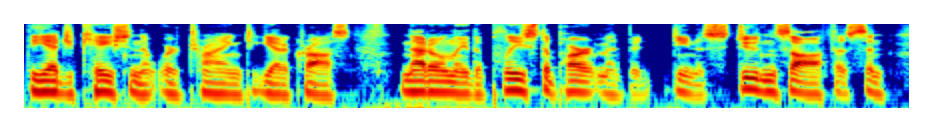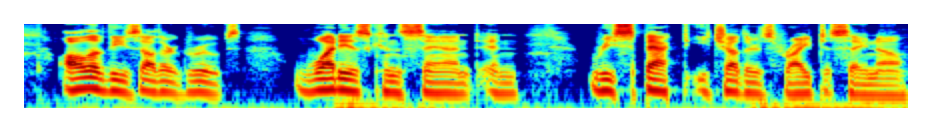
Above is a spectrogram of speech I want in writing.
the education that we're trying to get across. Not only the police department but dean of students office and all of these other groups. What is consent? And respect each other's right to say no.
